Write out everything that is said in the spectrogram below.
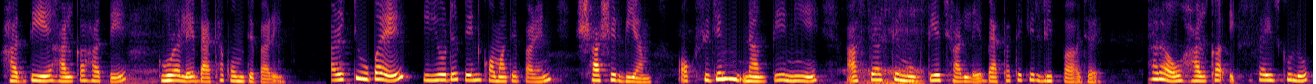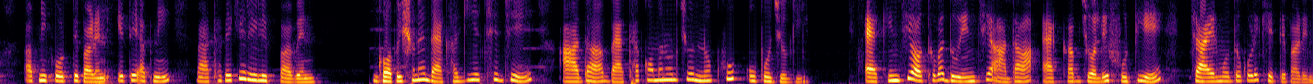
হাত দিয়ে হালকা হাতে ঘোরালে ব্যথা কমতে পারে। আরেকটি উপায়ে পিরিয়ডের পেন কমাতে পারেন শ্বাসের ব্যায়াম। অক্সিজেন নাক দিয়ে নিয়ে আস্তে আস্তে মুখ দিয়ে ছাড়লে ব্যথা থেকে রিলিফ পাওয়া যায়। এছাড়াও হালকা এক্সারসাইজগুলো আপনি করতে পারেন। এতে আপনি ব্যথা থেকে রিলিফ পাবেন। গবেষণায় দেখা গিয়েছে যে আদা ব্যথা কমানোর জন্য খুব উপযোগী। এক ইঞ্চি অথবা দু ইঞ্চি আদা এক কাপ জলে ফুটিয়ে চায়ের মতো করে খেতে পারেন।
